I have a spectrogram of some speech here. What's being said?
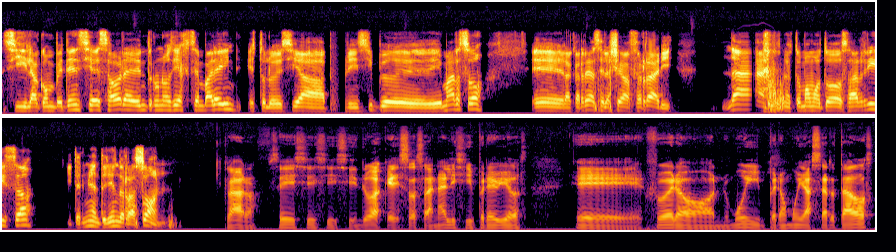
Si la competencia es ahora dentro de unos días en Bahrein, esto lo decía a principio de, marzo, eh, la carrera se la lleva Ferrari nos tomamos todos a risa y terminan teniendo razón. Claro, sí, sí, sí, sin duda que esos análisis previos eh, fueron muy, pero muy acertados.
